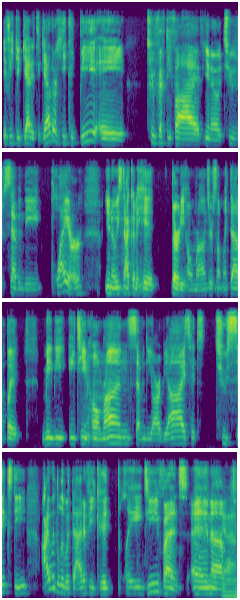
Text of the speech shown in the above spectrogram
if he could get it together, he could be a 255, you know, 270 player. You know, he's not going to hit 30 home runs or something like that, but maybe 18 home runs, 70 RBIs, hits 260. I would live with that if he could play defense. And um, yeah.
